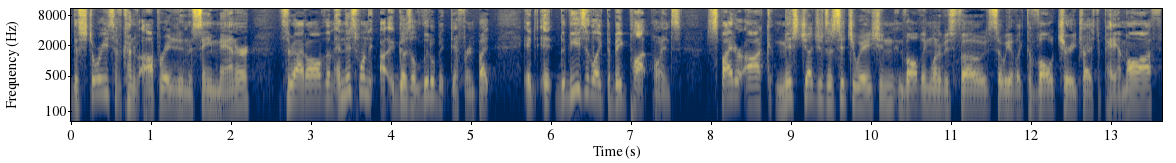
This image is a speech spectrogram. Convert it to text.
the stories have kind of operated in the same manner throughout all of them, and this one uh, goes a little bit different. But it, it these are like the big plot points. Spider Ock misjudges a situation involving one of his foes, so we have like the Vulture. He tries to pay him off,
